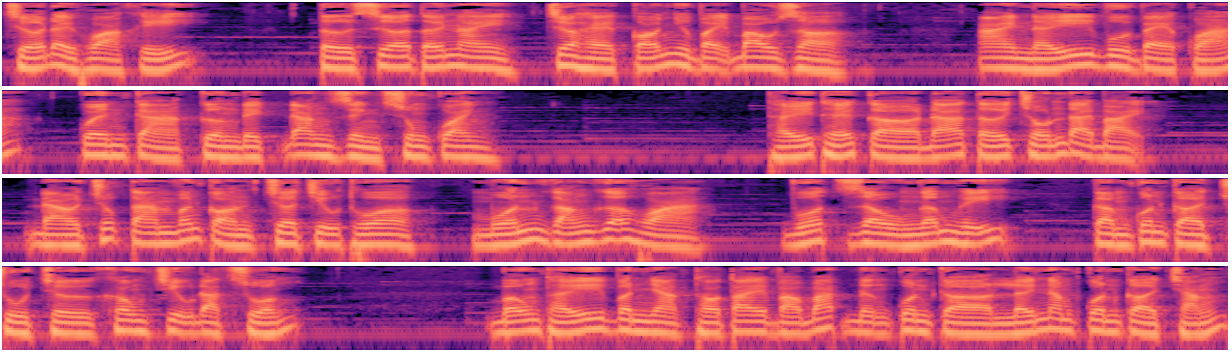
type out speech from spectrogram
chứa đầy hòa khí, từ xưa tới nay chưa hề có như vậy bao giờ. Ai nấy vui vẻ quá, quên cả cường địch đang rình xung quanh. Thấy thế cờ đã tới trốn đại bại, Đào Trúc Tam vẫn còn chưa chịu thua Muốn gắng gỡ hòa Vuốt dầu ngẫm nghĩ Cầm quân cờ chủ trừ không chịu đặt xuống Bỗng thấy Vân Nhạc thò tay vào bát đựng quân cờ Lấy năm quân cờ trắng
